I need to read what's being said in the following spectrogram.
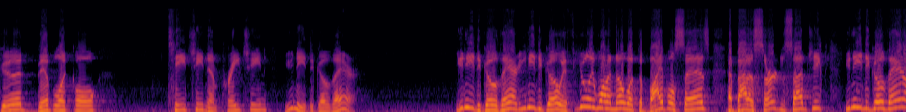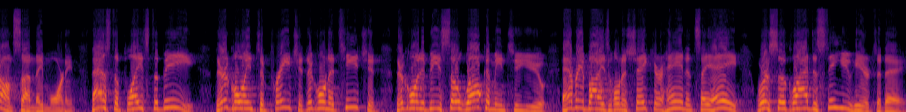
good biblical teaching and preaching, you need to go there. You need to go there. You need to go, if you really want to know what the Bible says about a certain subject, you need to go there on Sunday morning. That's the place to be. They're going to preach it. They're going to teach it. They're going to be so welcoming to you. Everybody's going to shake your hand and say, hey, we're so glad to see you here today.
